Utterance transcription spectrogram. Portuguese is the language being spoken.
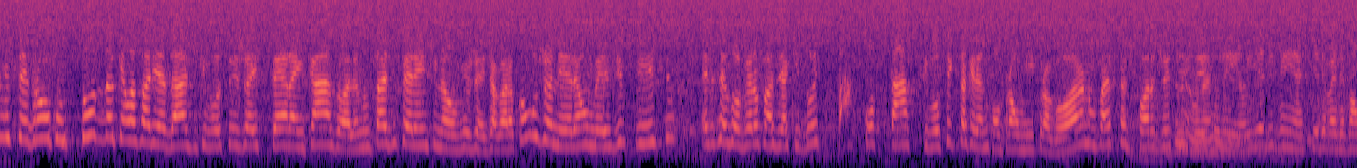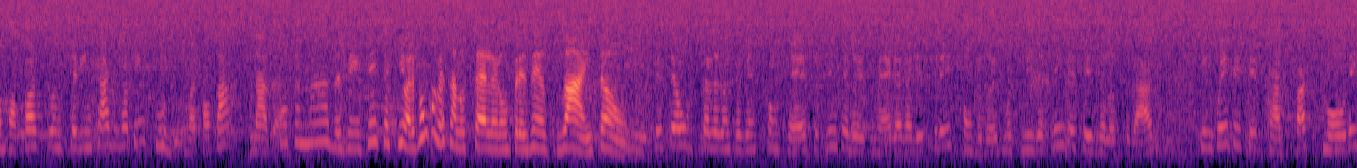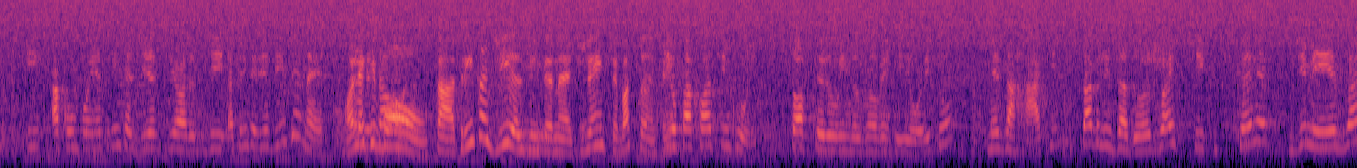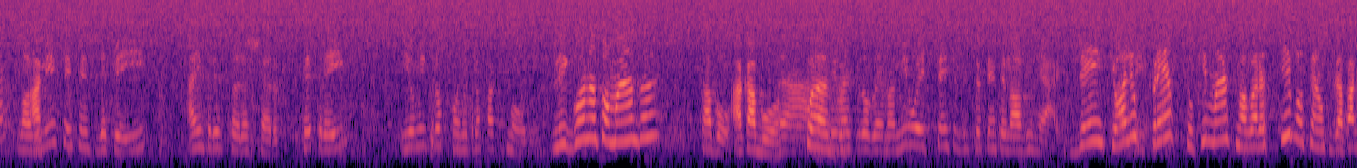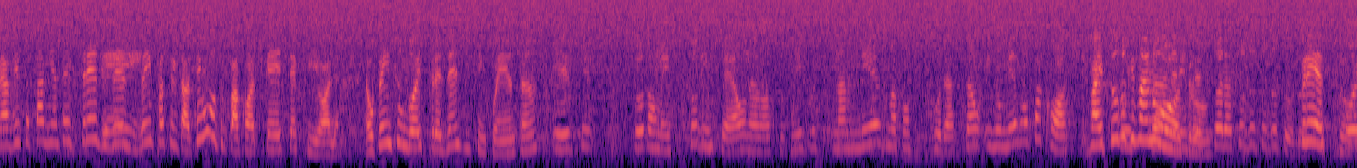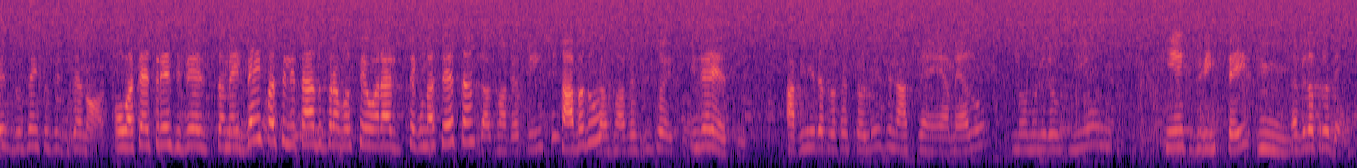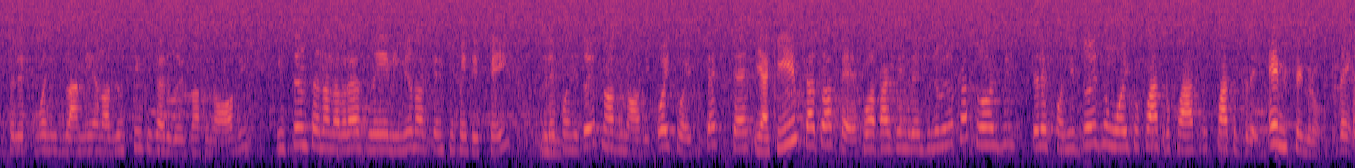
MC Grow com toda aquela variedade que você já espera em casa, olha, não tá diferente não, viu gente? Agora, como janeiro é um mês difícil, eles resolveram fazer aqui dois pacotaços, que você que está querendo comprar um micro agora, não vai ficar de fora de jeito de nenhum, jeito né? nenhum. E ele vem aqui, ele vai levar um pacote, quando chega em casa já tem tudo, não vai faltar nada. Não falta nada, gente. Esse aqui, olha, vamos começar no Celeron 300A, então? Isso, esse é o Celeron 300 com cache, 32 MB, HD 3.2, multimídia 36 velocidades, 56 cards fax modem e acompanha 30 dias de horas de, a 30 dias de internet. Olha que 30 bom, horas. tá, 30 dias de internet, gente, é bastante, E hein? o pacote inclui software Windows 98, mesa hack, estabilizador, joystick, scanner de mesa, 9600 dpi, a impressora Xerox P3 e o microfone para fax modem. Ligou na tomada, Acabou. acabou. Ah, Não Quanto? tem mais problema, 1.869 reais. Gente, olha o preço, que máximo. Agora, se você não quiser pagar à vista, pague até 13 Sim. vezes, bem facilitado. Tem um outro pacote que é esse aqui, olha. É o Pentium 2 350. Esse totalmente tudo Intel, né, nossos micros, na mesma configuração e no mesmo pacote. Vai tudo Com que vai no outro. impressora, tudo, tudo, tudo. Preço? 2.219. Ou até 13 vezes também, bem facilitado para você, horário de segunda a sexta, Das 9 às 20, sábado, das 9 às 18. endereço. Avenida Professor Luiz Inácio de Melo, no número 1526, Hum. na Vila Prudente. Telefone de lá 69150299. Em Santana da Brasleme, 1956. Telefone 299-8877. E aqui, Tatuapé, Rua Vargem Grande, número 14. Telefone 218-4443. MC Grow. Bem,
